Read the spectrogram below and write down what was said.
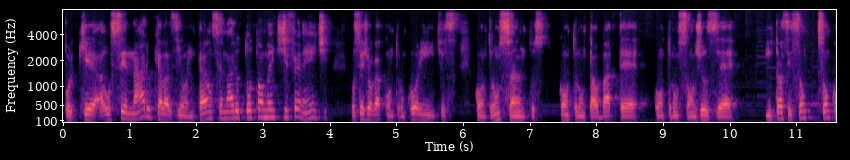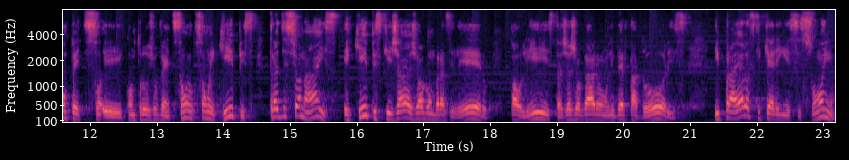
porque o cenário que elas iam entrar é um cenário totalmente diferente. Você jogar contra um Corinthians, contra um Santos, contra um Taubaté, contra um São José. Então, assim, são, são competições contra o Juventus, são, são equipes tradicionais, equipes que já jogam brasileiro, paulista, já jogaram Libertadores. E para elas que querem esse sonho,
